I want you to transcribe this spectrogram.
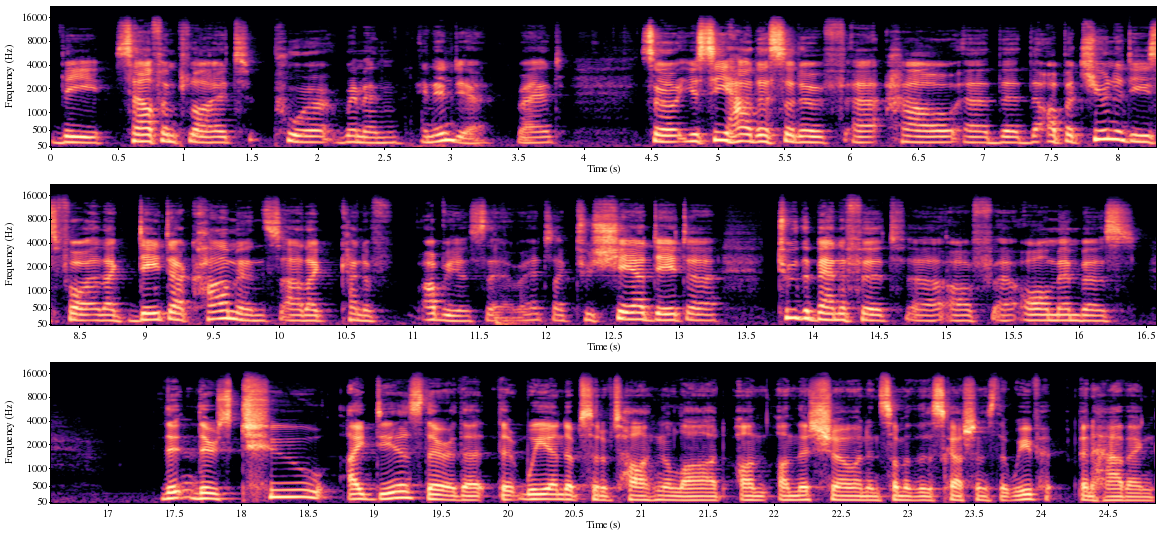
the self-employed poor women in India, right? So you see how the sort of uh, how uh, the the opportunities for like data commons are like kind of obvious there, right? Like to share data to the benefit uh, of uh, all members. there's two ideas there that that we end up sort of talking a lot on on this show and in some of the discussions that we've been having.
